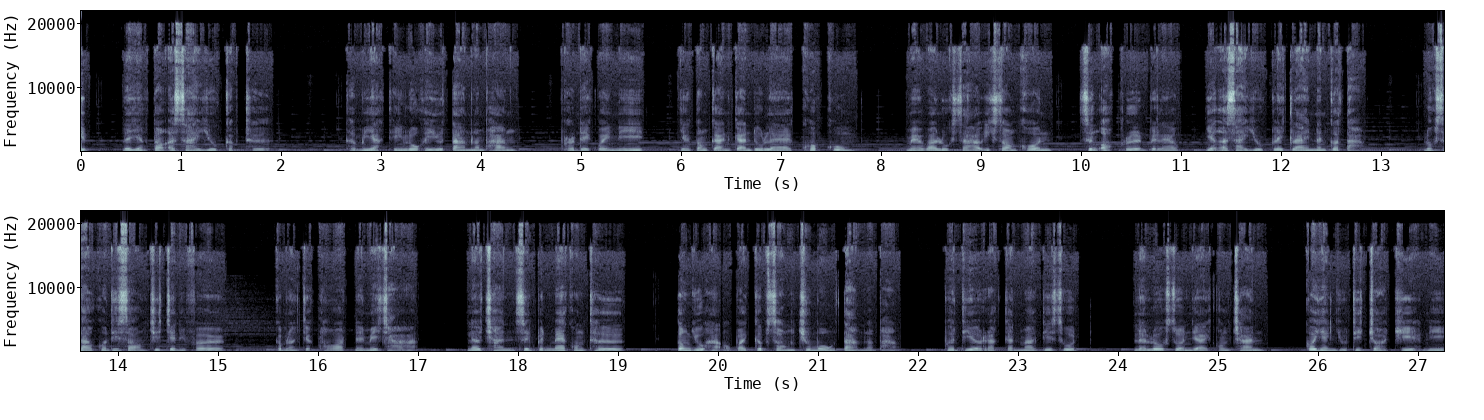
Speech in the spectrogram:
20 และยังต้องอาศัยอยู่กับเธอ เธอไม่อยากทิ้งลูกให้อยู่ตามลำพัง เพราะเด็กวัยนี้ยังต้องการการดูแลควบคุม แม้ว่าลูกสาวอีกสองคน ซึ่งออกเรือนไปแล้ว ยังอาศัยอยู่ใกล้ๆนั่นก็ตามลูกสาวคนที่สองชื่อเจนนิเฟอร์กำลังจะคลอดในไม่ช้า แล้วฉันซึ่งเป็นแม่ของเธอ ต้องอยู่ห่างออกไปเกือบสองชั่วโมงตามลำพัง เพื่อนที่รักกันมากที่สุด และโลกส่วนใหญ่ของฉันก็ยังอยู่ที่จอร์เจียนี่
